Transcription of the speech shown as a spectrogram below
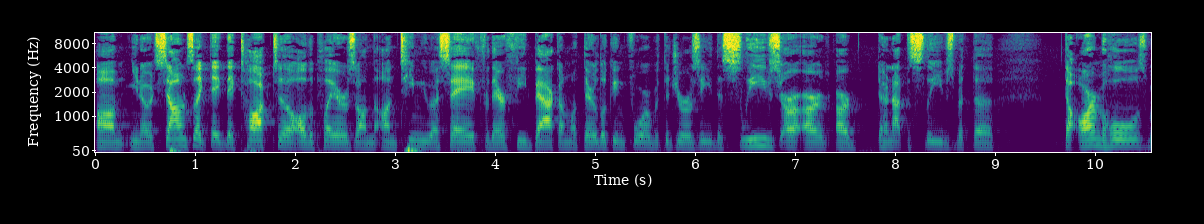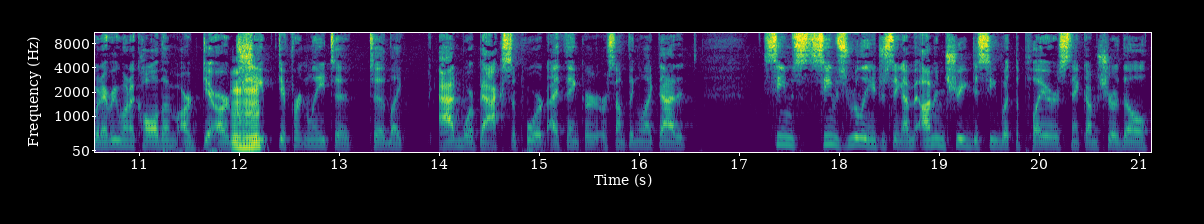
um, you know, it sounds like they, they talked to all the players on on Team USA for their feedback on what they're looking for with the jersey. The sleeves are are are they're not the sleeves, but the the armholes, whatever you want to call them, are are mm-hmm. shaped differently to to like add more back support, I think, or, or something like that. It seems seems really interesting. I'm I'm intrigued to see what the players think. I'm sure they'll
